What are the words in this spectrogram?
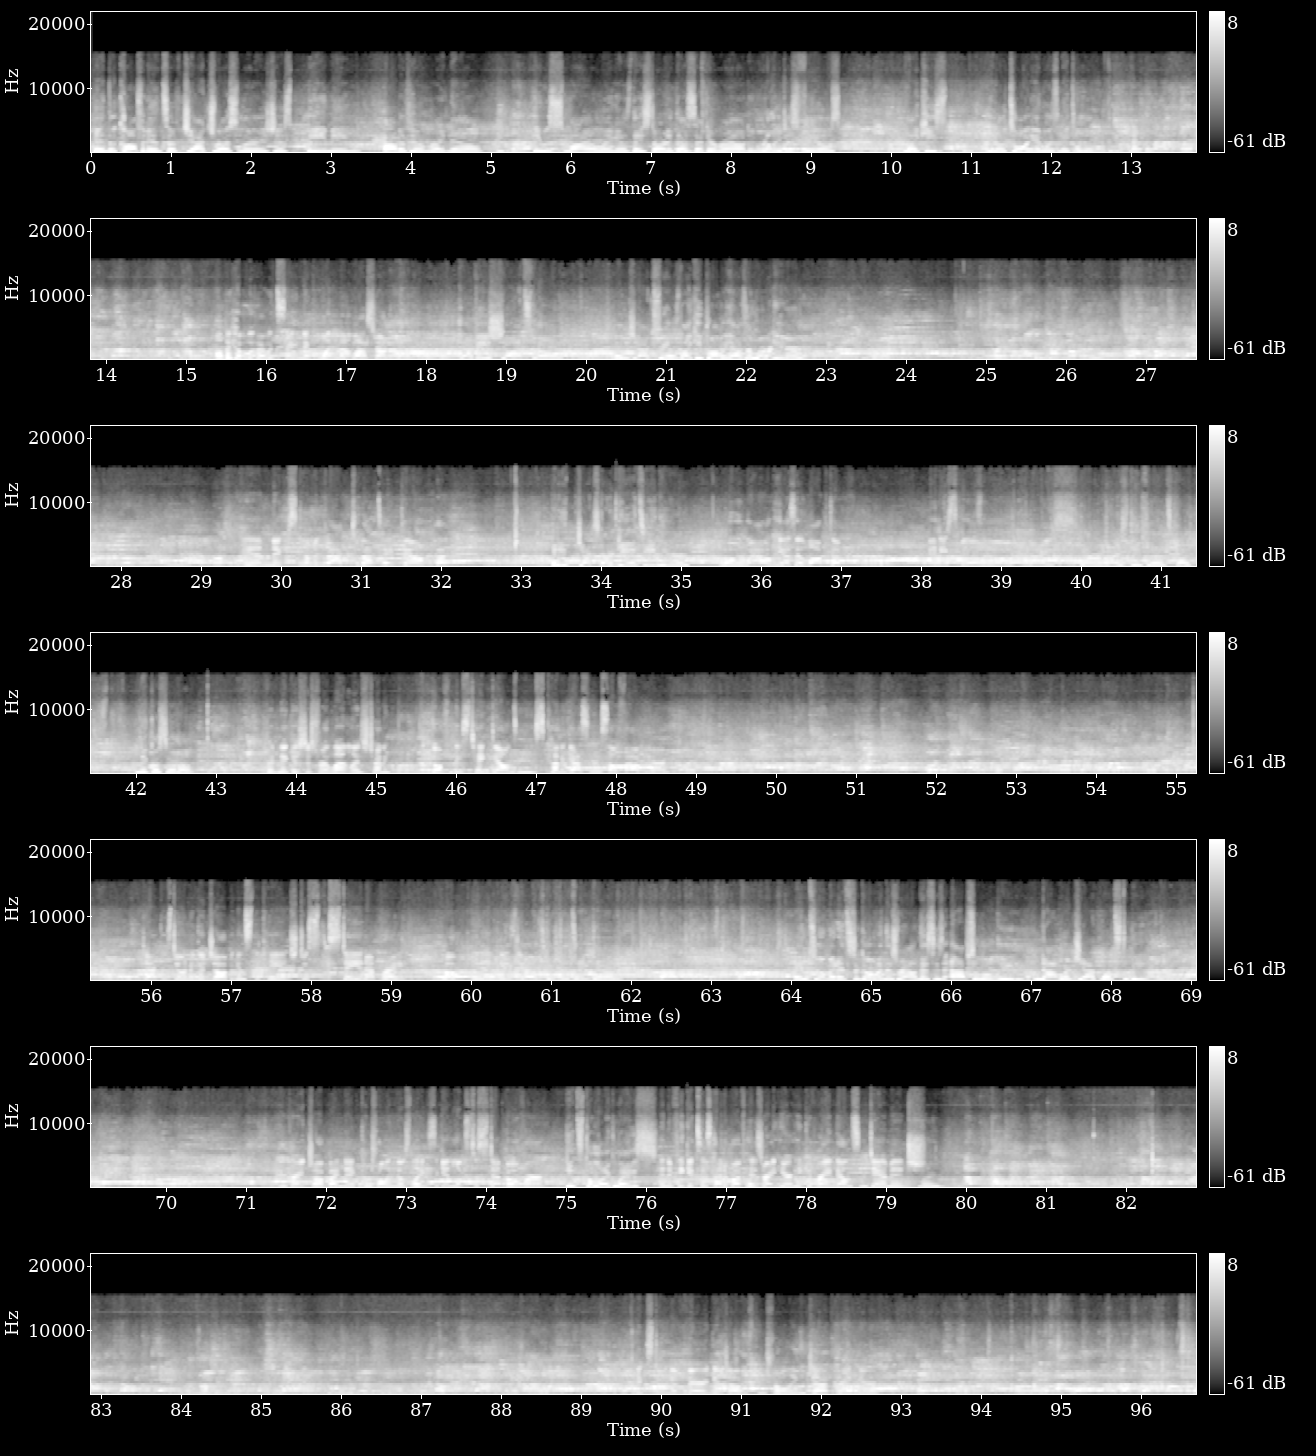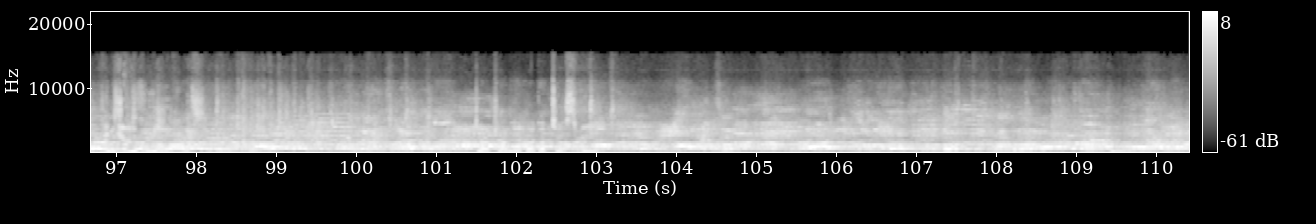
And the confidence of Jack Drechsler is just beaming out of him right now. He was smiling as they started that second round and really just feels like he's, you know, toying with Nick a little. Although I would say Nick won that last round. Oh, wow. Heavy shots, though. And Jack feels like he probably has him hurt here. And Nick's coming back to that takedown. That, And he, Jack's got a guillotine here. oh, wow, he has it locked up. And he spins oh, out. Nice. Very nice defense by Nick Osuna. But Nick is just relentless, trying to go for these takedowns, and he's kind of gassing himself out here. Jack is doing a good job against the cage, just staying upright. Oh, and Nick does get the takedown. And two minutes to go in this round. This is absolutely not where Jack wants to be. Great job by Nick controlling those legs again. Looks to step over. Gets the leg lace. And if he gets his head above his right here, he could rain down some damage. Right. Nick's doing a very good job of controlling Jack right here. With some heavy oh. shots. Jack trying to get back up to his feet.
